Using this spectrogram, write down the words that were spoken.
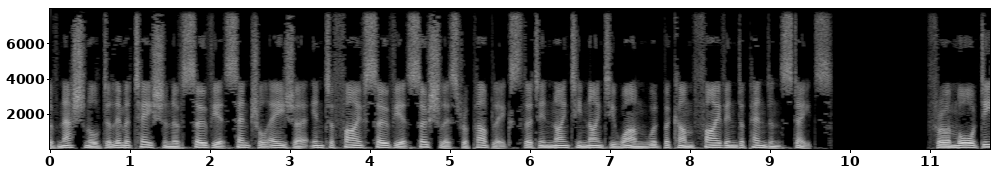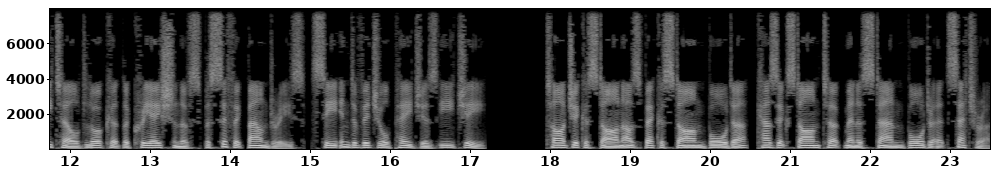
of national delimitation of Soviet Central Asia into five Soviet Socialist republics that in 1991 would become five independent states. For a more detailed look at the creation of specific boundaries, see individual pages e.g. Tajikistan–Uzbekistan border, Kazakhstan–Turkmenistan border etc.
